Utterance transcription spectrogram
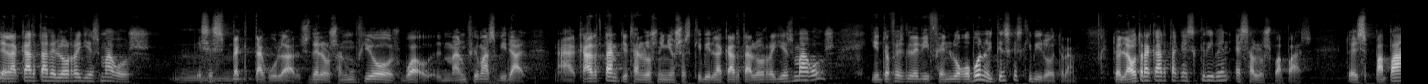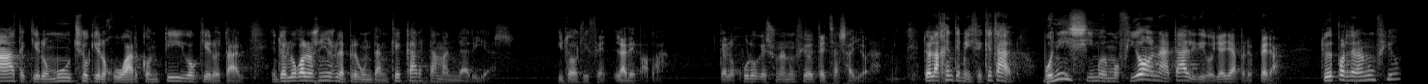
de la carta de los Reyes Magos. Es espectacular, es de los anuncios, wow, el anuncio más viral. La carta, empiezan los niños a escribir la carta a los Reyes Magos y entonces le dicen luego, bueno, y tienes que escribir otra. Entonces la otra carta que escriben es a los papás. Entonces, papá, te quiero mucho, quiero jugar contigo, quiero tal. Entonces luego a los niños le preguntan, ¿qué carta mandarías? Y todos dicen, la de papá. Te lo juro que es un anuncio que te echas a llorar. Entonces la gente me dice, ¿qué tal? Buenísimo, emociona, tal. Y digo, ya, ya, pero espera. ¿Tú después del anuncio,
